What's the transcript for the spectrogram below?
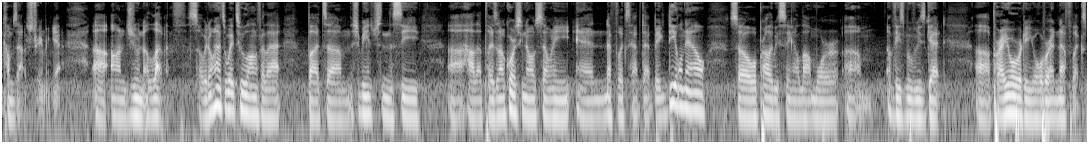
comes out streaming, yeah, uh, on June 11th. So we don't have to wait too long for that, but um, it should be interesting to see uh, how that plays. And of course, you know, Sony and Netflix have that big deal now, so we'll probably be seeing a lot more um, of these movies get. Uh, priority over at Netflix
